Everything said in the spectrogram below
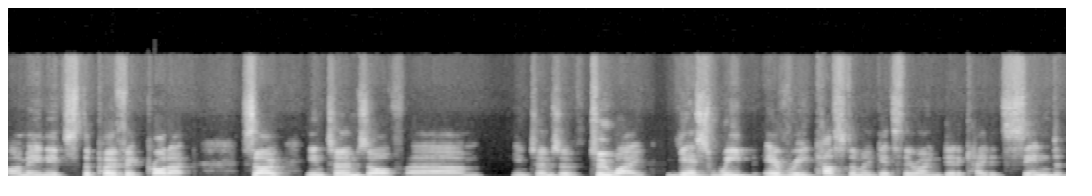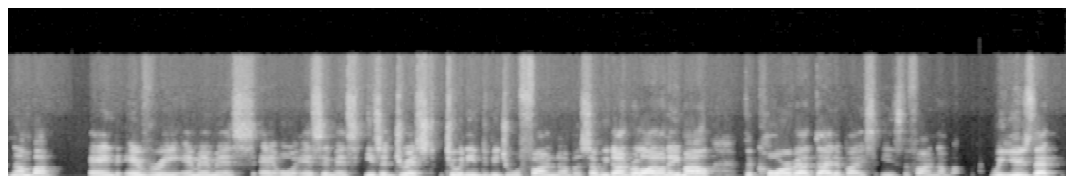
I mean, it's the perfect product. So, in terms of um, in terms of two way, yes, we every customer gets their own dedicated send number, and every MMS or SMS is addressed to an individual phone number. So we don't rely on email. The core of our database is the phone number. We use that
